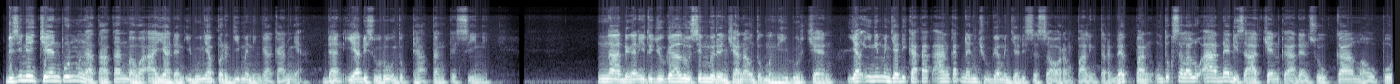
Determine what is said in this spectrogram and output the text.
Di sini Chen pun mengatakan bahwa ayah dan ibunya pergi meninggalkannya dan ia disuruh untuk datang ke sini. Nah, dengan itu juga Lusin berencana untuk menghibur Chen yang ingin menjadi kakak angkat dan juga menjadi seseorang paling terdepan untuk selalu ada di saat Chen keadaan suka maupun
